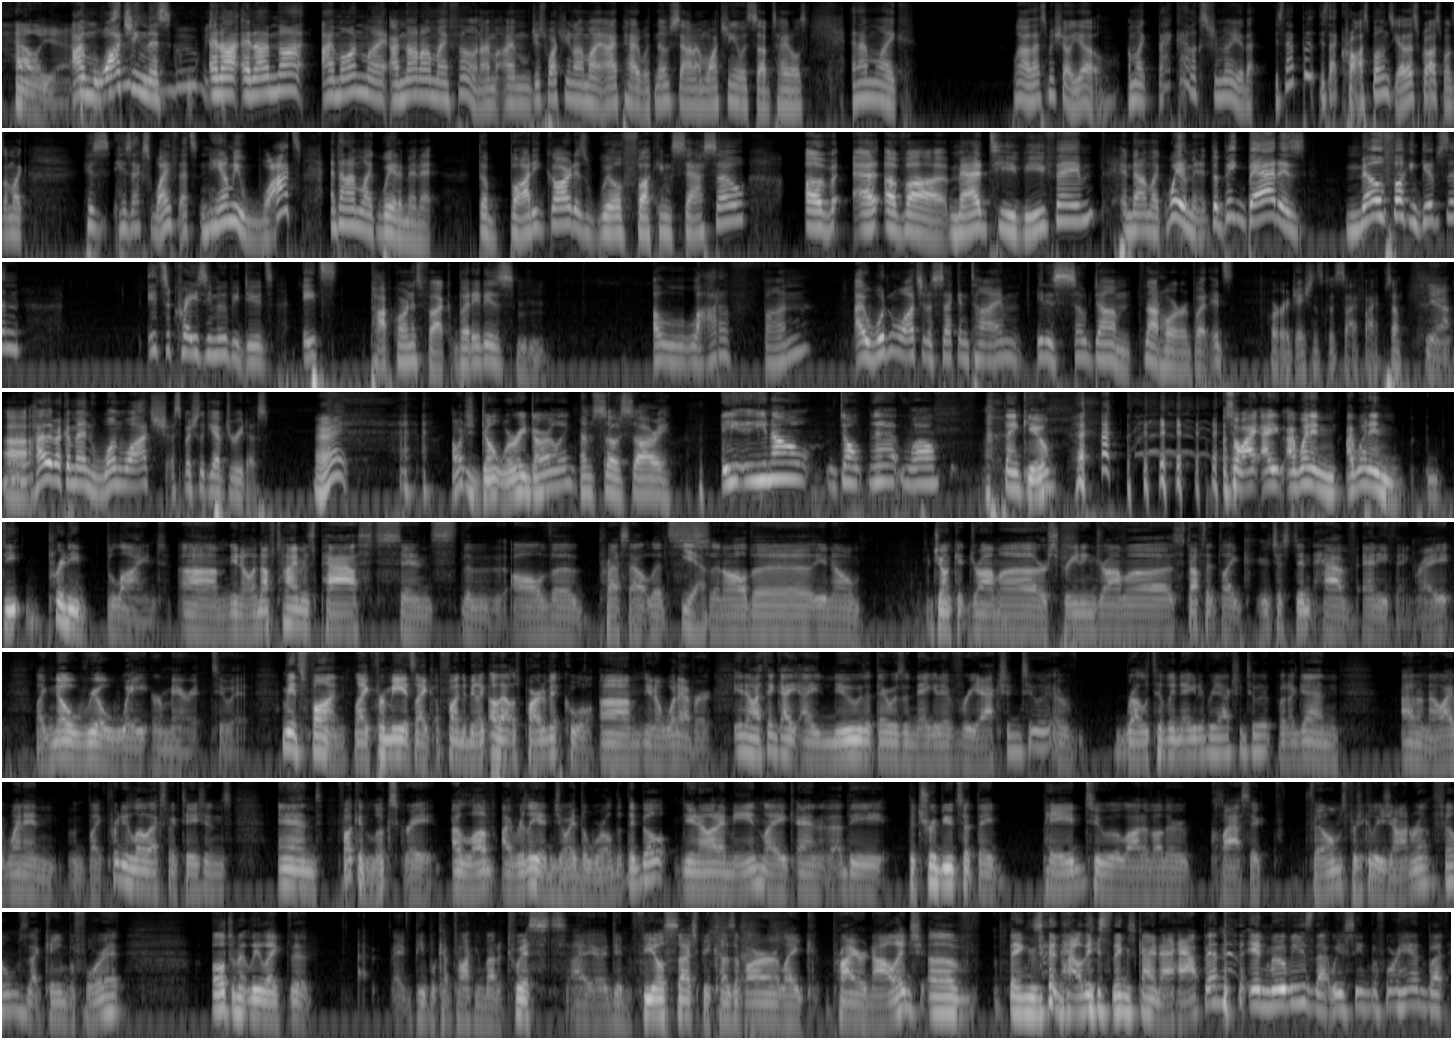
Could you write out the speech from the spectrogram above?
Hell yeah. I'm watching this, and I and I'm not I'm on my I'm not on my phone. I'm I'm just watching it on my iPad with no sound. I'm watching it with subtitles, and I'm like, wow, that's Michelle Yeoh. I'm like, that guy looks familiar. That is that the is that Crossbones? Yeah, that's Crossbones. I'm like, his his ex wife. That's Naomi Watts. And then I'm like, wait a minute, the bodyguard is Will fucking Sasso. Of of uh Mad TV fame, and then I'm like, wait a minute, the big bad is Mel fucking Gibson it's a crazy movie, dudes. It's popcorn as fuck, but it is a lot of fun. I wouldn't watch it a second time. It is so dumb. It's not horror, but it's horror adjacent because it's sci-fi. So Yeah. uh, highly recommend one watch, especially if you have Doritos. All right. I want you. Don't worry, darling. I'm so sorry. Y- You know, don't. Eh, well, thank you. so I, I, I went in. I went in de- pretty blind. Um, you know, enough time has passed since the all the press outlets Yeah. and all the you know junket drama or screening drama stuff that like it just didn't have anything right like no real weight or merit to it I mean, it's fun. Like for me, it's like fun to be like, oh, that was part of it. Cool. Um, you know, whatever. You know, I think I, I knew that there was a negative reaction to it, a relatively negative reaction to it. But again, I don't know. I went in with, like pretty low expectations and fucking looks great. I love I really enjoyed the world that they built, you know what I mean? Like and the the tributes that they paid to a lot of other classic films, particularly genre films that came before it. Ultimately like the people kept talking about a twist. I, I didn't feel such because of our like prior knowledge of things and how these things kind of happen in movies that we've seen beforehand, but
